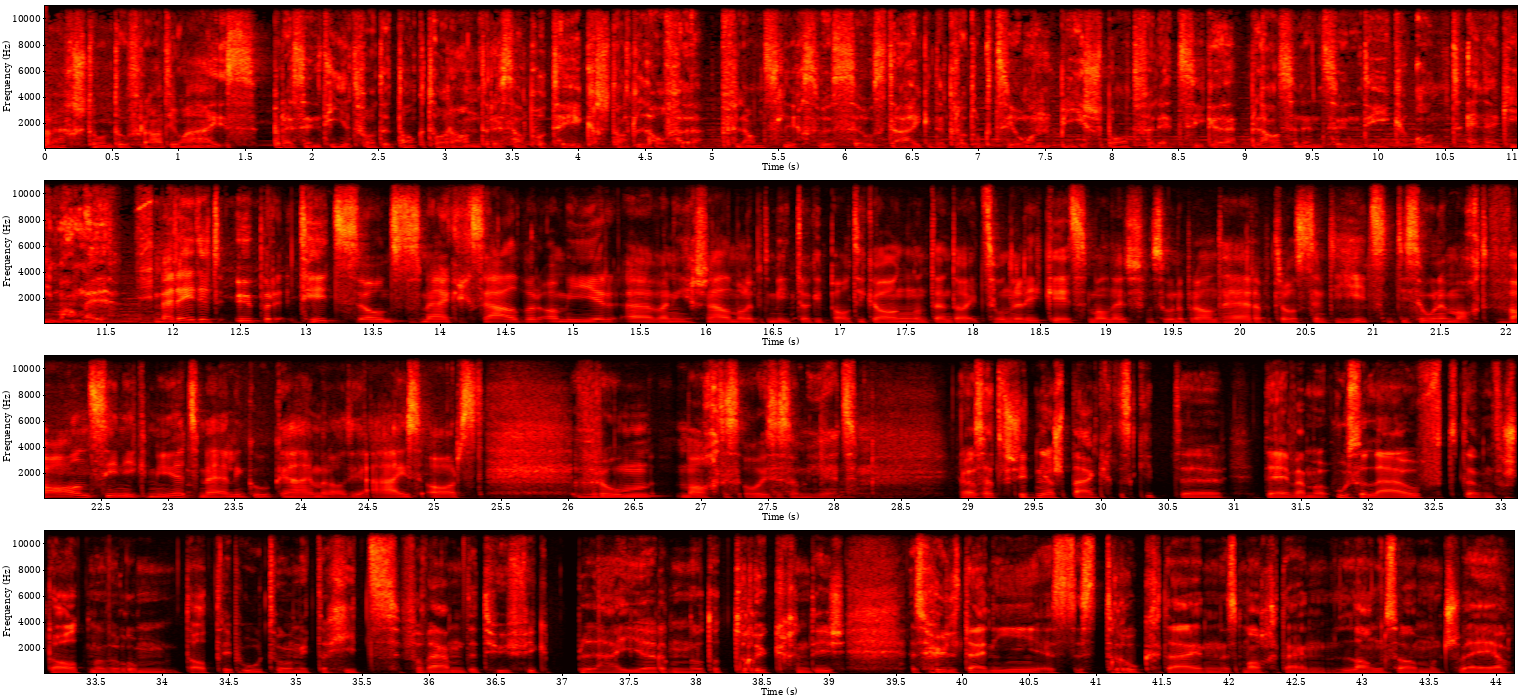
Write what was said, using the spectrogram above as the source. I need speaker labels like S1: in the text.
S1: Sprechstunde auf Radio 1, präsentiert von der Dr. Andres Apotheke Stadtlaufen. Pflanzliches Wissen aus der eigenen Produktion bei Sportverletzungen, Blasenentzündung und Energiemangel.
S2: Wir reden über die Hitze und das merke ich selber an mir, äh, wenn ich schnell mal über den Mittag in die Body gehe und dann da in die Sonne liege, jetzt mal nicht vom Sonnenbrand her, aber trotzdem die Hitze und die Sonne macht wahnsinnig müde. Merlin Guggenheimer, Radio 1 Arzt. Warum macht es uns so müde?
S3: Ja, es hat verschiedene Aspekte. Es gibt äh, den, wenn man rausläuft, dann versteht man, warum die Attribut, die man mit der Hitze verwendet, häufig bleiern oder drückend ist. Es hüllt einen ein, es, es druckt einen, es macht einen langsam und schwer.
